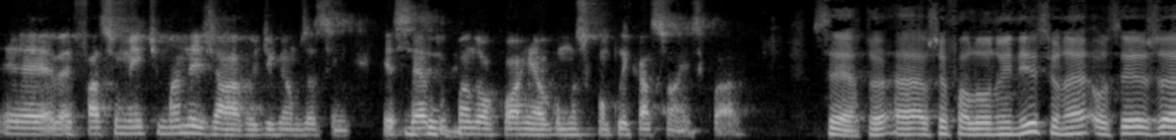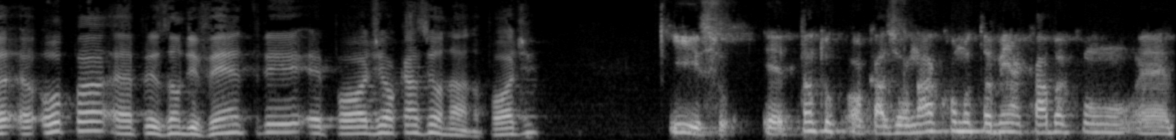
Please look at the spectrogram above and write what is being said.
é, é facilmente manejável, digamos assim, exceto Entendi. quando ocorrem algumas complicações, claro. Certo. Uh, você falou no início, né? Ou seja, opa, é, prisão de ventre é, pode ocasionar, não pode? Isso, é, tanto ocasionar como também acaba com, é,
